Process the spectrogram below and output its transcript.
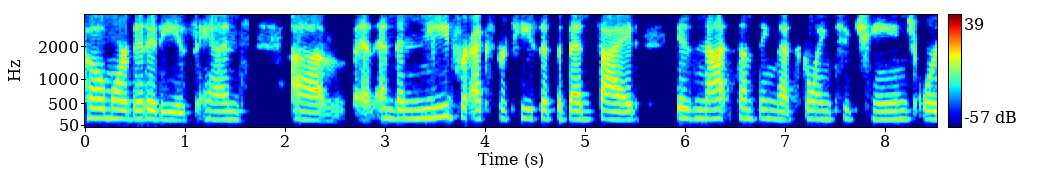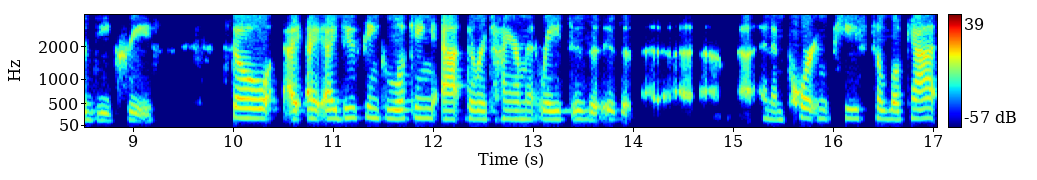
comorbidities and, um, and, the need for expertise at the bedside is not something that's going to change or decrease. So I, I, I do think looking at the retirement rates is, is a, a, an important piece to look at.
